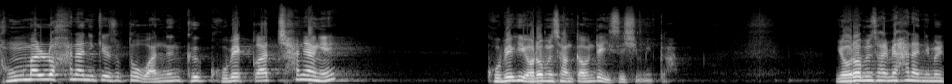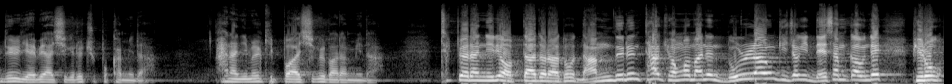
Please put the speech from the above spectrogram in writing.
정말로 하나님께서부터 왔는 그 고백과 찬양의 고백이 여러분 삶 가운데 있으십니까? 여러분 삶에 하나님을 늘 예배하시기를 축복합니다. 하나님을 기뻐하시길 바랍니다. 특별한 일이 없다 하더라도 남들은 다 경험하는 놀라운 기적이 내 삶 가운데 비록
